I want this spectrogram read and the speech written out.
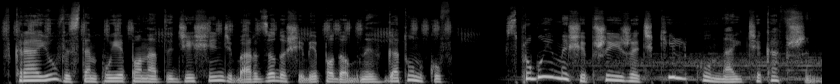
W kraju występuje ponad 10 bardzo do siebie podobnych gatunków. Spróbujmy się przyjrzeć kilku najciekawszym.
